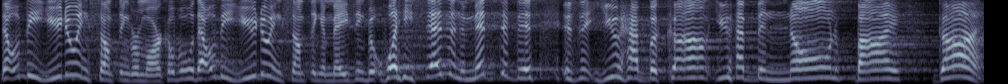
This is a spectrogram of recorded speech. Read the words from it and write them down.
That would be you doing something remarkable. That would be you doing something amazing. But what he says in the midst of this is that you have become, you have been known by God.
